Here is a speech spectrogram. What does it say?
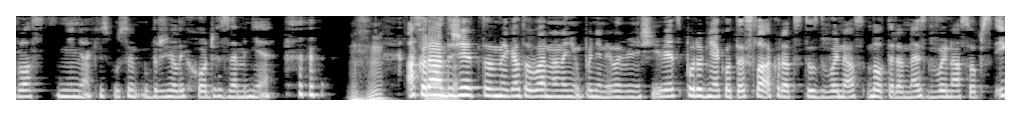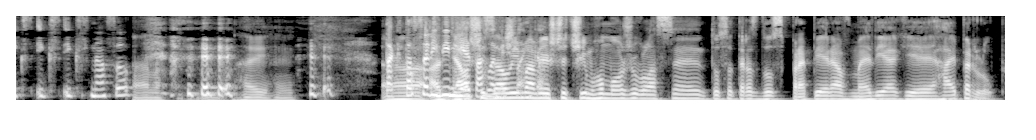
vlastně nějakým způsobem udrželi chod země. Mm-hmm. Akorát, Sám. že to megatovárna není úplně nejlevnější věc, podobně jako Tesla, akorát to zdvojnás, no teda ne zdvojnásob, z xxx násob. Ano, hej, hej. Tak ta se líbí mě, tahle zaujímavé ještě, čím ho můžu vlastně, to se teraz dost prepiera v médiách, je Hyperloop.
